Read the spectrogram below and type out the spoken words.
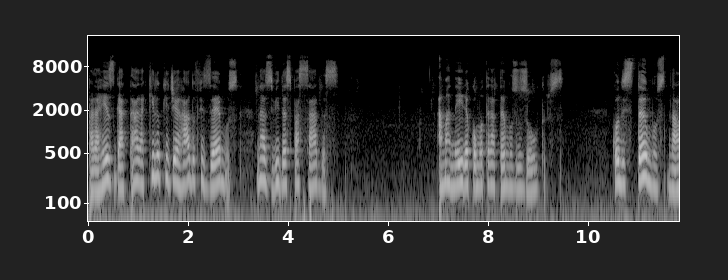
para resgatar aquilo que de errado fizemos nas vidas passadas, a maneira como tratamos os outros. Quando estamos na,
